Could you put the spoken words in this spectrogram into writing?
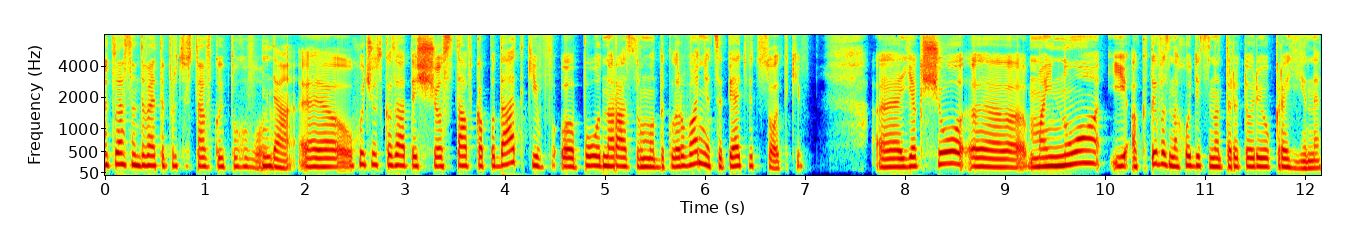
От, власне, давайте про цю ставку і поговоримо. Да. Е, Хочу сказати, що ставка податків е, по одноразовому декларуванню це 5%. Е, Якщо е, майно і активи знаходяться на території України,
